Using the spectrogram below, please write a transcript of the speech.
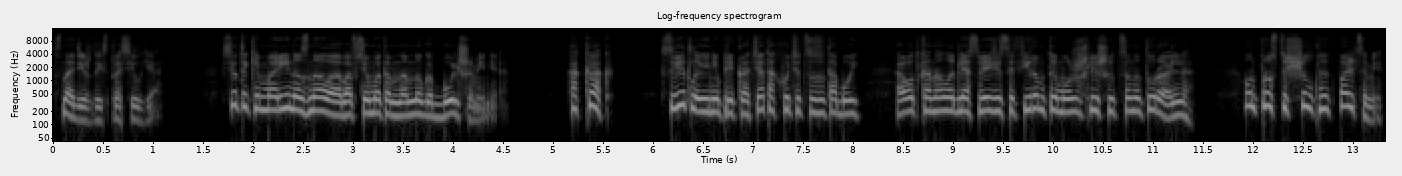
С надеждой спросил я. Все-таки Марина знала обо всем этом намного больше меня. А как? Светлые не прекратят охотиться за тобой, а вот канала для связи с эфиром ты можешь лишиться натурально. Он просто щелкнет пальцами,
